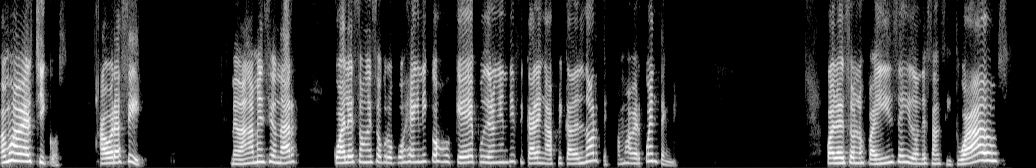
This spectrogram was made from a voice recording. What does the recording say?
Vamos a ver, chicos. Ahora sí. Me van a mencionar cuáles son esos grupos étnicos que pudieron identificar en África del Norte. Vamos a ver, cuéntenme. ¿Cuáles son los países y dónde están situados?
